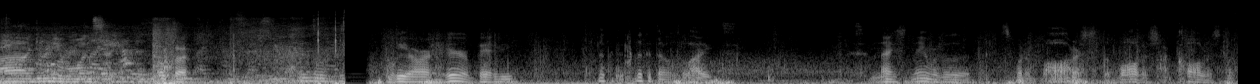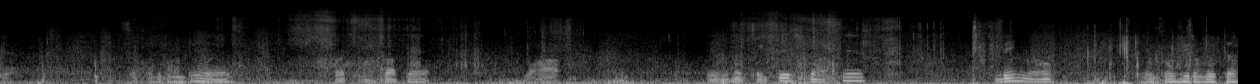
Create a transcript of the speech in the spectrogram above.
Uh, give me one second. Okay. We are here, baby. Look at the, look at those lights. It's a nice neighborhood. It's where the ballers, the ballers, our callers look at. So what we're gonna do is first we drop that. Wop. Then we're gonna take this, drop this. Bingo. We're gonna hit them with the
